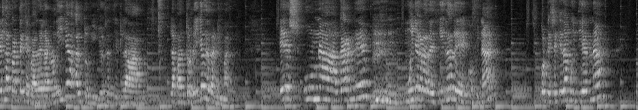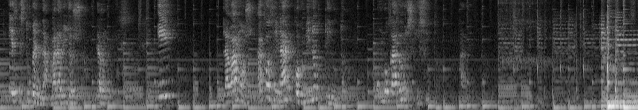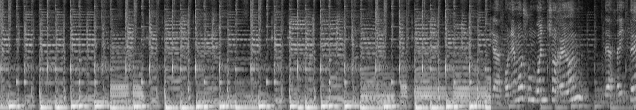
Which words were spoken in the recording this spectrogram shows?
es la parte que va de la rodilla al tobillo, es decir, la, la pantorrilla del animal. Es una carne muy agradecida de cocinar porque se queda muy tierna y es estupenda, maravillosa, ya lo veréis. Y la vamos a cocinar con vino tinto, un bocado exquisito. Ponemos un buen chorreón de aceite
